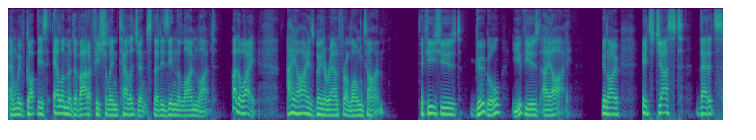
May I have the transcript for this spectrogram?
And we've got this element of artificial intelligence that is in the limelight. By the way, AI has been around for a long time. If you've used Google, you've used AI. You know, it's just that it's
